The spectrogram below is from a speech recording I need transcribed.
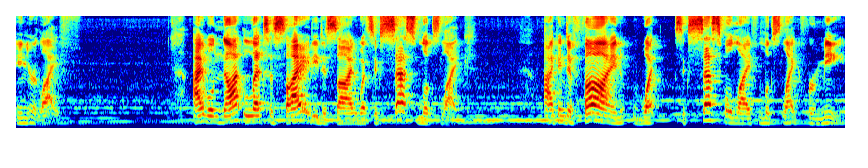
in your life. I will not let society decide what success looks like. I can define what successful life looks like for me.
